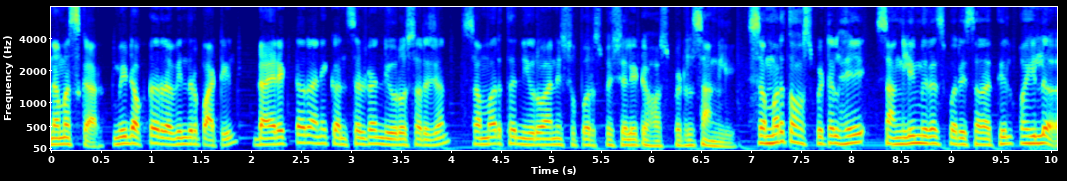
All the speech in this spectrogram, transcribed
नमस्कार मी डॉक्टर रवींद्र पाटील डायरेक्टर आणि कन्सल्टंट न्यूरोसर्जन समर्थ न्यूरो आणि super speciality hospital Sangli. Samarth hospital हे सांगली मिरज परिसरातील पहिलं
